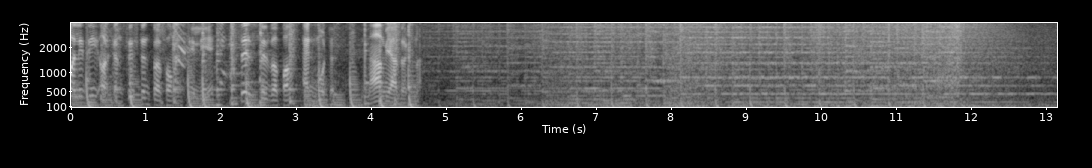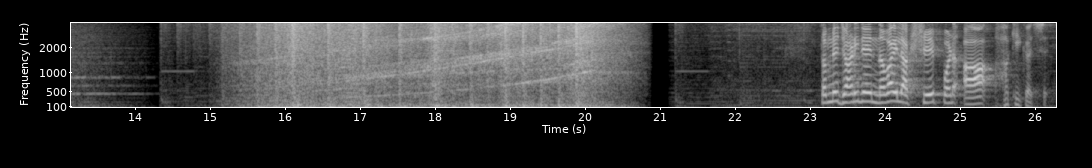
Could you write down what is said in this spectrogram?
क्वालिटी और कंसिस्टेंट परफॉर्मेंस के लिए सिर्फ सिल्वर पंप्स एंड मोटर्स नाम याद रखना તમને જાણીને નવાઈ લાગશે પણ આ હકીકત છે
